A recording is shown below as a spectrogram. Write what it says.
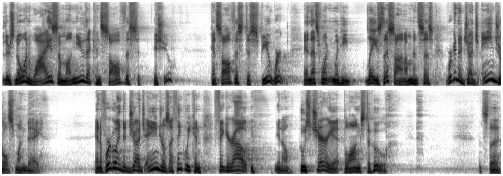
there's no one wise among you that can solve this issue, can solve this dispute. We're, and that's when, when he lays this on them and says, We're going to judge angels one day. And if we're going to judge angels, I think we can figure out, you know, whose chariot belongs to who. It's the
